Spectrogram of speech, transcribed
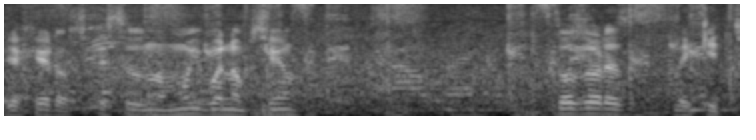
Viajeros, esta es una muy buena opción. Dos horas de Quito.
